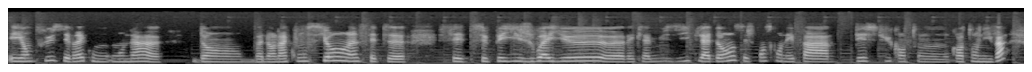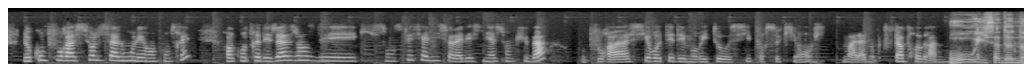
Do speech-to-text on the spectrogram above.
Et en plus, c'est vrai qu'on on a euh, dans, bah, dans l'inconscient hein, cette, euh, cette, ce pays joyeux euh, avec la musique, la danse. Et je pense qu'on n'est pas déçu quand on, quand on y va. Donc, on pourra sur le salon les rencontrer, rencontrer des agences des, qui sont spécialistes sur la destination Cuba. On pourra siroter des moritos aussi pour ceux qui ont envie. Voilà, donc tout un programme. Oh oui, ça donne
